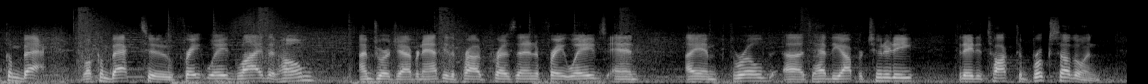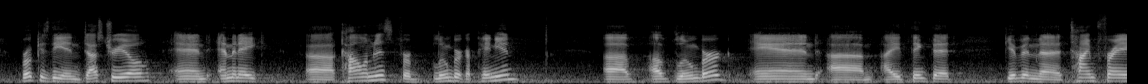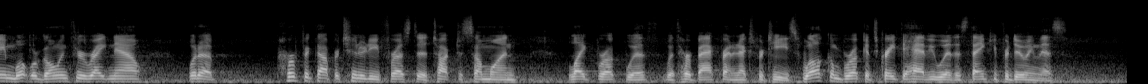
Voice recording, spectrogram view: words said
Welcome back. Welcome back to FreightWaves Live at Home. I'm George Abernathy, the proud president of FreightWaves, and I am thrilled uh, to have the opportunity today to talk to Brooke Sutherland. Brooke is the industrial and M&A uh, columnist for Bloomberg Opinion uh, of Bloomberg, and um, I think that given the time frame, what we're going through right now, what a perfect opportunity for us to talk to someone like Brooke with, with her background and expertise. Welcome, Brooke. It's great to have you with us. Thank you for doing this.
